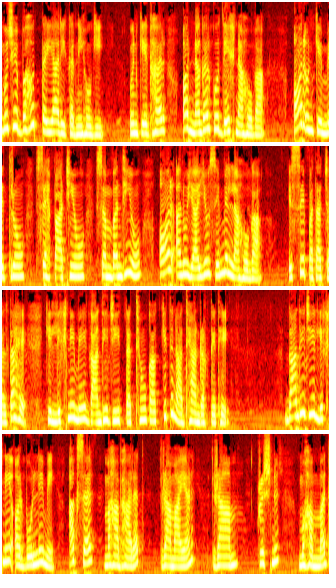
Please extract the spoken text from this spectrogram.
मुझे बहुत तैयारी करनी होगी। उनके घर और नगर को देखना होगा, और उनके मित्रों, सहपाठियों, संबंधियों और अनुयायियों से मिलना होगा। इससे पता चलता है कि लिखने में गांधी जी तथ्यों का कितना ध्यान रखते थे। गांधी जी लिखने और बोलने में अक्सर महाभारत, रामायण, राम, कृष्ण, मोहम्मद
